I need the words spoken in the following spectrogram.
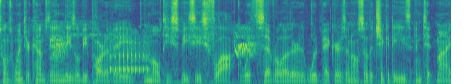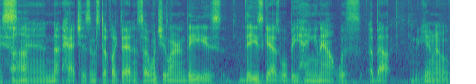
So once winter comes in, these will be part of a multi-species flock with several other woodpeckers and also the chickadees and titmice Uh-huh. and nuthatches and stuff like that. And so once you learn these, these guys will be hanging out with about you know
